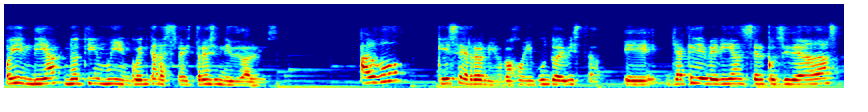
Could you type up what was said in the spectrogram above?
hoy en día no tienen muy en cuenta las trayectorias individuales, algo que es erróneo bajo mi punto de vista, eh, ya que deberían ser consideradas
